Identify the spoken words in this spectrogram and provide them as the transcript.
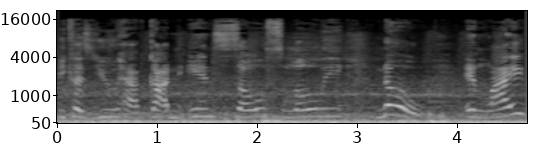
because you have gotten in so slowly. No, in life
